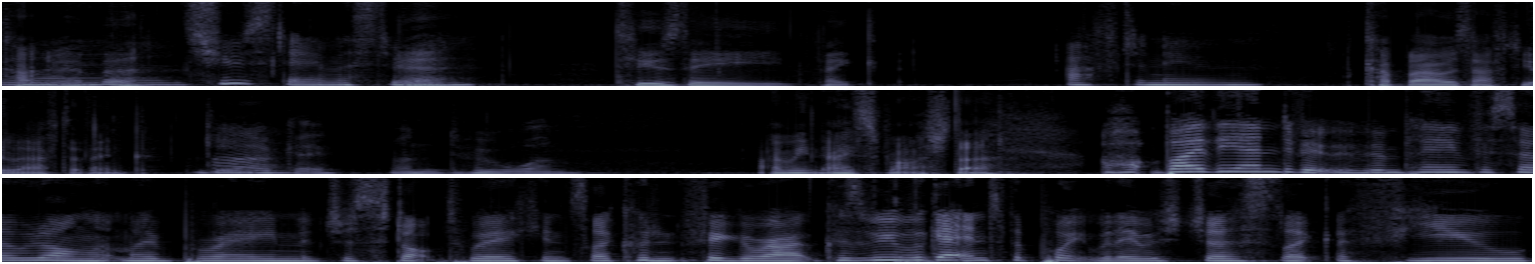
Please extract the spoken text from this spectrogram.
can't remember. Tuesday must have Yeah. been Tuesday, like afternoon. a couple hours after you left, I think. Yeah. Ah, okay. And who won? I mean, I smashed that. Oh, by the end of it, we've been playing for so long that my brain had just stopped working, so I couldn't figure out because we were getting to the point where there was just like a few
